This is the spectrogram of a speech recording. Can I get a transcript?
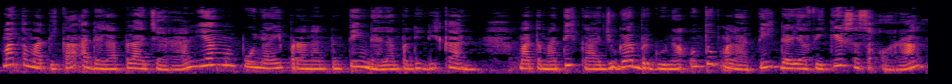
Matematika adalah pelajaran yang mempunyai peranan penting dalam pendidikan. Matematika juga berguna untuk melatih daya pikir seseorang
